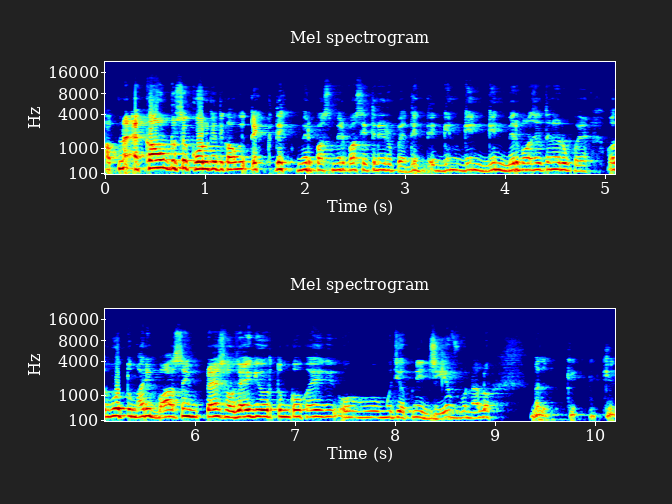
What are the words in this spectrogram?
अपना अकाउंट उसे खोल के दिखाओगे, देख देख, मेरे पास मेरे पास इतने रुपए देख देख, गिन गिन गिन, मेरे पास इतने रुपए और वो तुम्हारी बात से इंप्रेस हो जाएगी और तुमको कहेगी, ओह, मुझे अपनी जीएफ बना लो। मतलब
